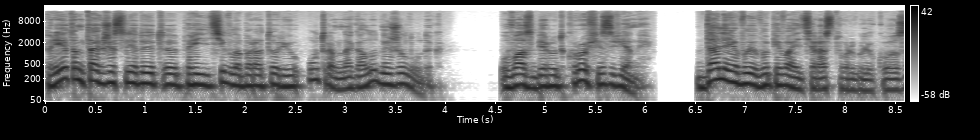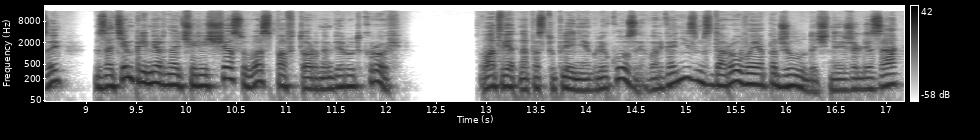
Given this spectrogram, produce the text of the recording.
При этом также следует э, прийти в лабораторию утром на голодный желудок. У вас берут кровь из вены. Далее вы выпиваете раствор глюкозы, затем примерно через час у вас повторно берут кровь. В ответ на поступление глюкозы в организм здоровая поджелудочная железа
